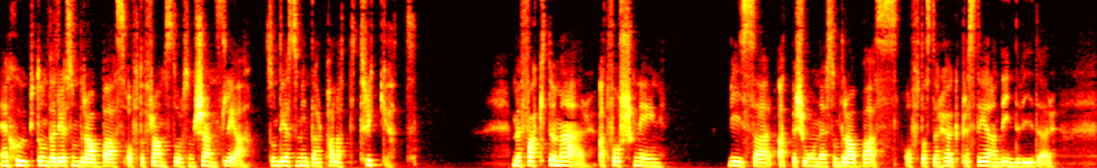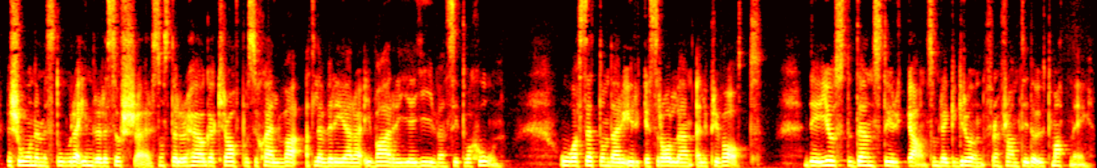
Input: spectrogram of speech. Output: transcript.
En sjukdom där de som drabbas ofta framstår som känsliga, som de som inte har pallat trycket. Men faktum är att forskning visar att personer som drabbas oftast är högpresterande individer. Personer med stora inre resurser som ställer höga krav på sig själva att leverera i varje given situation. Oavsett om det är i yrkesrollen eller privat. Det är just den styrkan som lägger grund för en framtida utmattning.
